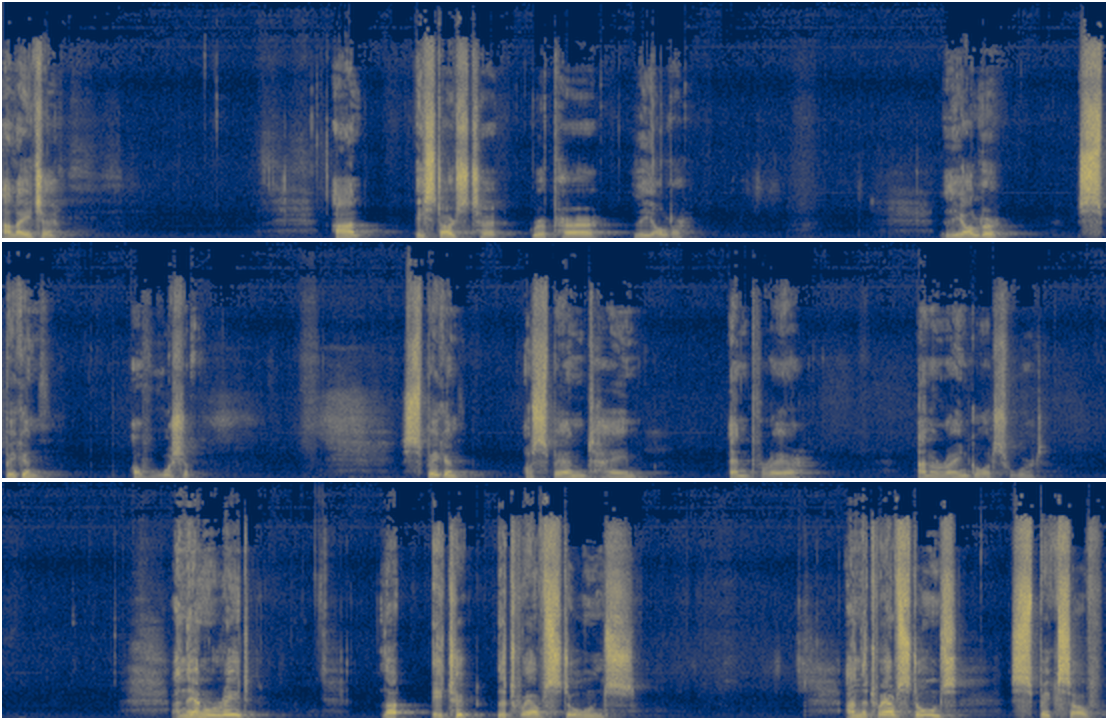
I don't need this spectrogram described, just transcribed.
Elijah, and he starts to repair the altar. The altar, speaking of worship, speaking of spending time in prayer and around God's Word. And then we read that he took the 12 stones, and the 12 stones speaks of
